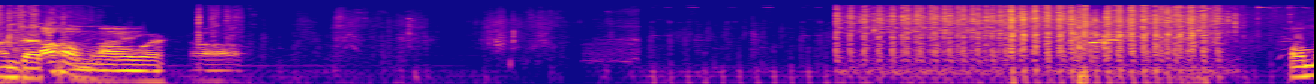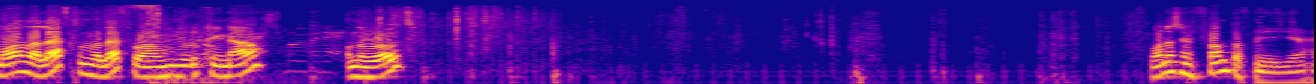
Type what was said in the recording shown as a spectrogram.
I'm dead. Oh from my nowhere. god. One more on the left, on the left, where I'm looking now. Gas moving in. On the road. One is in front of me here.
